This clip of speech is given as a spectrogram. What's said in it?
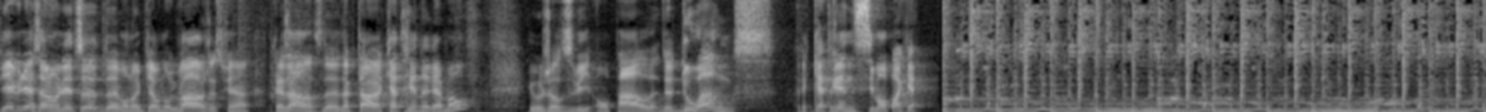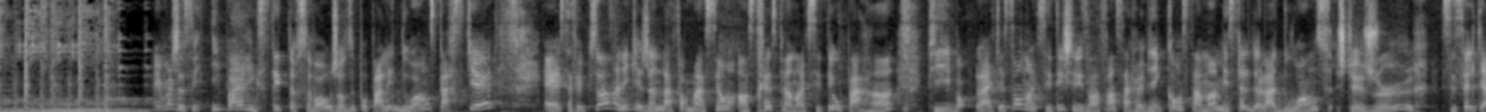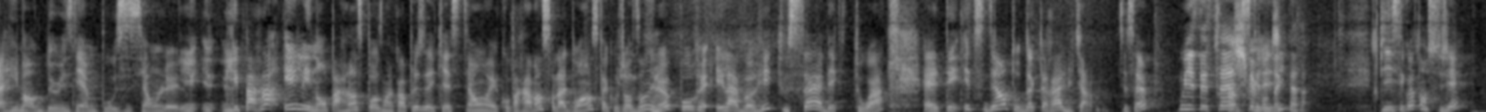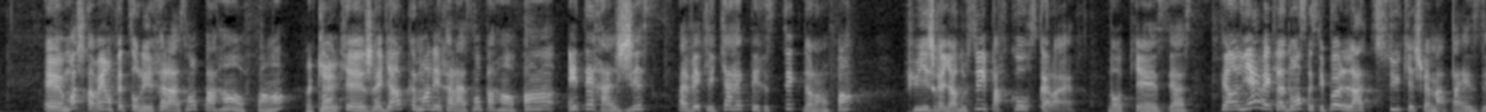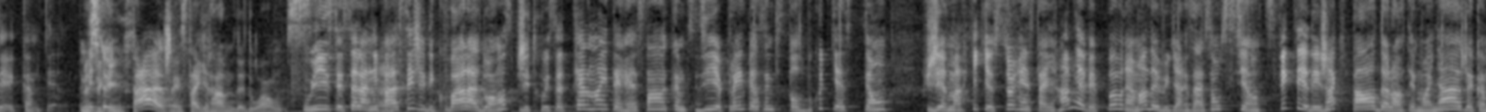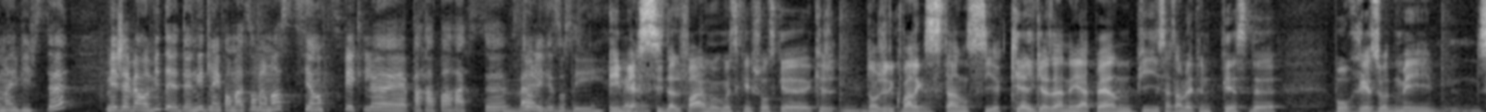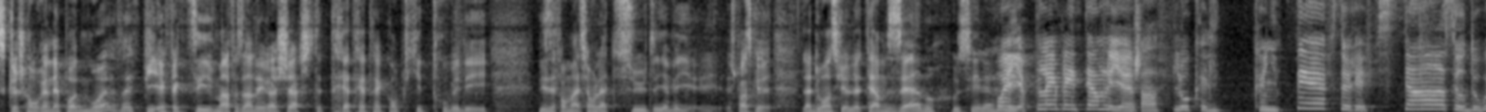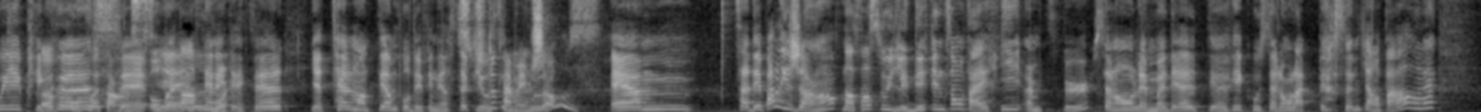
Bienvenue à Salon d'études. Mon nom est Pierre Rivard. Je suis en présence de Dr Catherine Raymond. Et aujourd'hui, on parle de douance avec Catherine Je suis hyper excitée de te recevoir aujourd'hui pour parler de douance parce que euh, ça fait plusieurs années que je donne de la formation en stress puis en anxiété aux parents. Puis bon, la question d'anxiété chez les enfants, ça revient constamment, mais celle de la douance, je te jure, c'est celle qui arrive en deuxième position. Les, parents et les non-parents se posent encore plus de questions euh, qu'auparavant sur la douance. Fait qu'aujourd'hui, on est mhm. là pour élaborer tout ça avec toi. Euh, tu es étudiante au doctorat à l'UQAM, c'est ça? Oui, c'est ça, je fais mon doctorat. Puis c'est quoi ton sujet? Euh, moi, je travaille en fait sur les relations parents-enfants. Donc, euh, je regarde comment les relations parents-enfants interagissent avec les caractéristiques de l'enfant. Puis, je regarde aussi les parcours scolaires. Donc, euh, c'est en lien avec la douance, mais c'est pas là-dessus que je fais ma thèse comme telle. Mais, tu as une page Instagram de douance. Oui, c'est ça. L'année passée, j'ai découvert la douance, puis j'ai trouvé ça tellement intéressant. Comme tu dis, il y a plein de personnes qui se posent beaucoup de questions puis j'ai remarqué que sur Instagram, il n'y avait pas vraiment de vulgarisation scientifique. Il y a des gens qui parlent de leurs témoignages, de comment ils vivent ça. Mais j'avais envie de donner de l'information vraiment scientifique là, par rapport à ça sur les réseaux sociaux. Et ben merci de le faire. Moi, c'est quelque chose que, dont j'ai découvert l'existence il y a quelques années à peine. Puis ça semblait être une piste de pour résoudre mes ce que je comprenais pas de moi. Puis effectivement, en faisant des recherches, c'était très, très, très compliqué de trouver des des informations là-dessus. Il y avait, je pense que la douance, il y a le terme zèbre aussi. Là. Ouais, il y a plein, plein de termes. Il y a genre philo-cognitif, surefficient, surdoué, précoce, au, potentiel, au potentiel intellectuel. Il y a tellement de termes pour définir ça. C'est toute la même chose? Euh, ça dépend des gens, dans le sens où les définitions varient un petit peu selon le modèle théorique ou selon la personne qui en parle.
